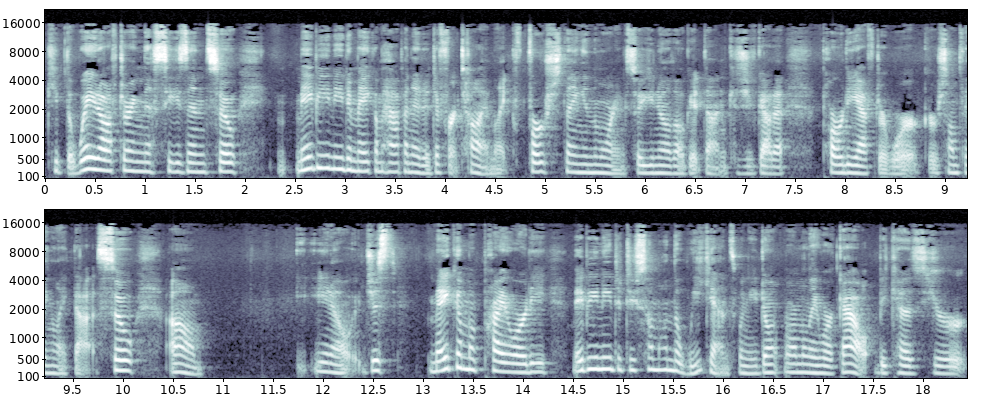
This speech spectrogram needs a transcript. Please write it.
keep the weight off during this season. So maybe you need to make them happen at a different time, like first thing in the morning, so you know they'll get done because you've got a party after work or something like that. So, um, you know, just make them a priority. Maybe you need to do some on the weekends when you don't normally work out because your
